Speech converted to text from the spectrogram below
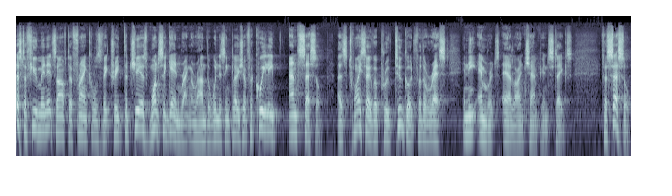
Just a few minutes after Frankel's victory, the cheers once again rang around the winners' enclosure for Queally and Cecil, as twice over proved too good for the rest in the Emirates Airline Champion Stakes. For Cecil,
